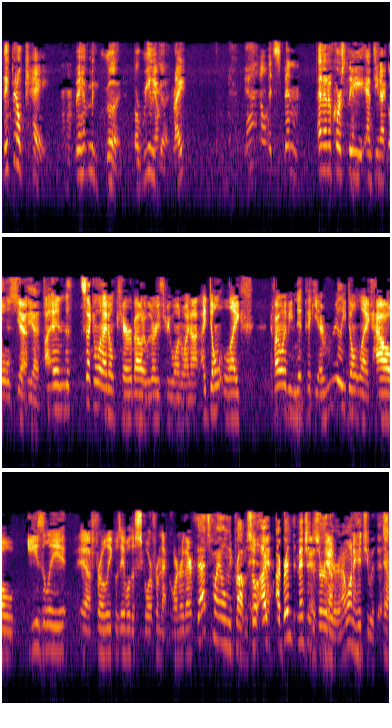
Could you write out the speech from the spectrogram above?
They've been okay, Mhm. but they haven't been good or really Yep. good, right? Yeah, no, it's been And then of course the empty net goals Yeah. at the end. I- and the second one I don't care about. It was already three one. Why not? I don't like. If I want to be nitpicky, I really don't like how easily uh, Frolik was able to score from that corner there. That's my only problem. So Yeah. I, I Brent mentioned Yeah. this earlier, Yeah. and I want to hit you with this. Yeah.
